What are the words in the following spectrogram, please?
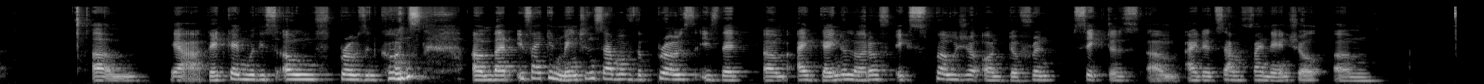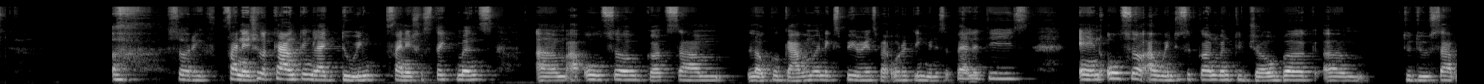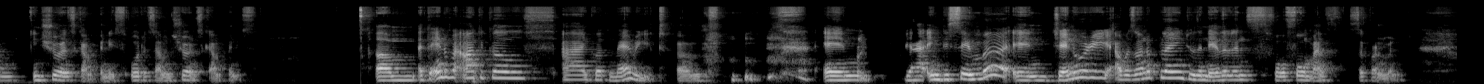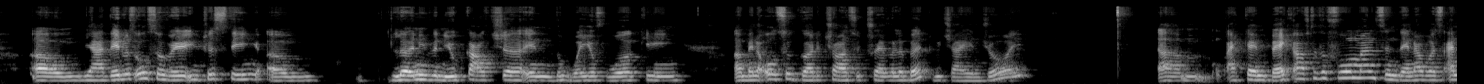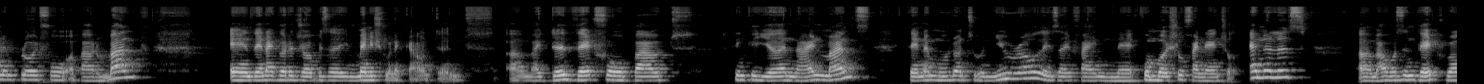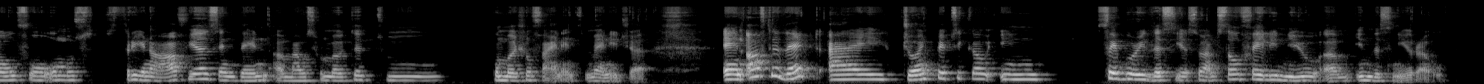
Um, yeah, that came with its own pros and cons. Um, but if I can mention some of the pros, is that um, I gained a lot of exposure on different sectors. Um, I did some financial, uh, sorry, financial accounting, like doing financial statements. I also got some local government experience by auditing municipalities. And also, I went to secondment to Joburg um, to do some insurance companies, audit some insurance companies. Um, at the end of my articles, I got married. Um, and yeah, in December in January, I was on a plane to the Netherlands for four months secondment. Um, yeah, that was also very interesting. Um, learning the new culture and the way of working. Um, and I also got a chance to travel a bit, which I enjoy. Um, I came back after the four months and then I was unemployed for about a month. And then I got a job as a management accountant. Um, I did that for about, I think, a year nine months. Then I moved on to a new role as a commercial financial analyst. Um, I was in that role for almost three and a half years. And then um, I was promoted to commercial finance manager. And after that, I joined PepsiCo in February this year. So I'm still fairly new um, in this new role.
